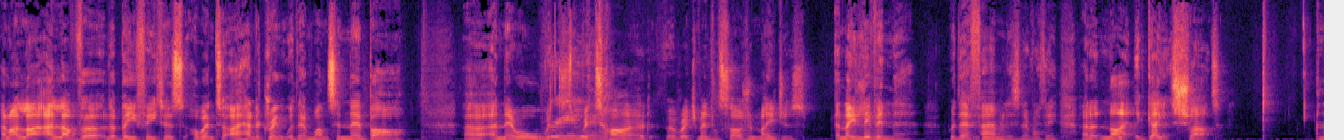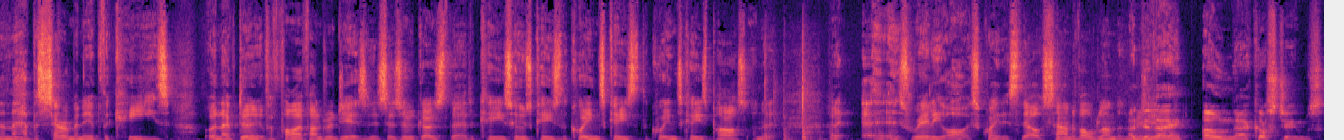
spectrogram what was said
and I, like, I love uh, the Beefeaters. I went to, I had a drink with them once in their bar. Uh, and they're all re- Really? retired uh, regimental sergeant majors, and they live in there with their families and everything. And at night, the gates shut, and then they have the ceremony of the keys, and they've doing it for 500 years. And it says who goes there, the keys, whose keys, the Queen's keys, the Queen's keys pass, and it, and it, it's really oh, it's great. It's the old sound of old London. And really. do they own their costumes?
